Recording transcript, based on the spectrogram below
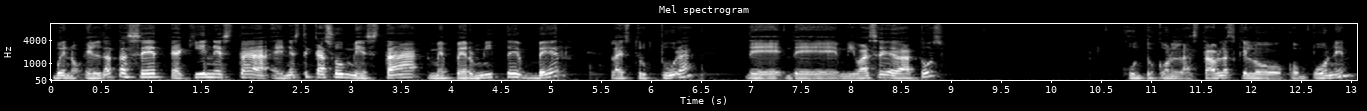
Bueno, el dataset aquí en esta, en este caso me está, me permite ver la estructura de, mi base de datos junto con las tablas que lo componen.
